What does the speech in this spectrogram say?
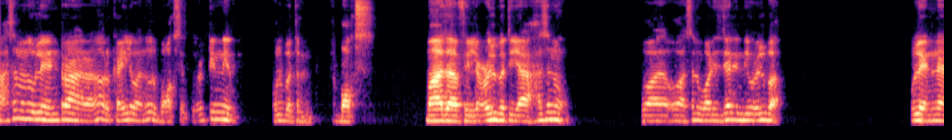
ஹசன் வந்து உள்ள என்ட்ரான ஒரு கையில் வந்து ஒரு பாக்ஸ் இருக்குது ஒரு டின் இருக்குது உல்பத்தன் பாக்ஸ் மாதா ஃபில் உல்பத்தி யா ஹசனு ஹசன் what is there in the உல்பா உள்ள என்ன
